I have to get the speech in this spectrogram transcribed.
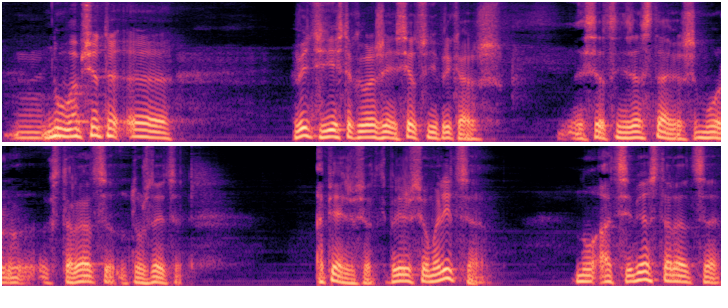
Ну, вообще-то, э, видите, есть такое выражение, сердцу не прикажешь. Сердце не заставишь, можно стараться, нуждается опять же, все-таки, прежде всего молиться, но от себя стараться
